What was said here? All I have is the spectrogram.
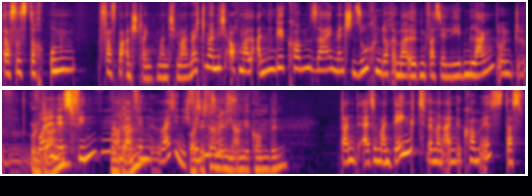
Das ist doch unfassbar anstrengend manchmal. Möchte man nicht auch mal angekommen sein? Menschen suchen doch immer irgendwas ihr Leben lang und, äh, Und wollen dann? es finden Und und, dann, dann? finden, weiß ich nicht, Was ist dann, wenn ich angekommen bin? dann, also man denkt, wenn man angekommen ist, dass,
